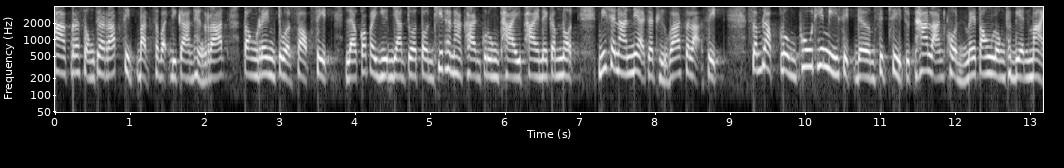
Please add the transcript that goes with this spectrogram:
หากประสงค์จะรับสิทธิบัตรสวัสดิการแห่งรัฐ ต้องเร่งตรวจสอบสิทธิ์แล้วก็ไปยืนยันตัวตนที่ธนาคารกรุงไทยภายในกำหนด มิฉะนั้นเนี่ยจะถือว่าสละสิทธิ์สำหรับกลุ่มผู้ที่มีสิทธิ์เดิม 14.5 5 ล้านคนไม่ต้องลงทะเบียนใหม่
